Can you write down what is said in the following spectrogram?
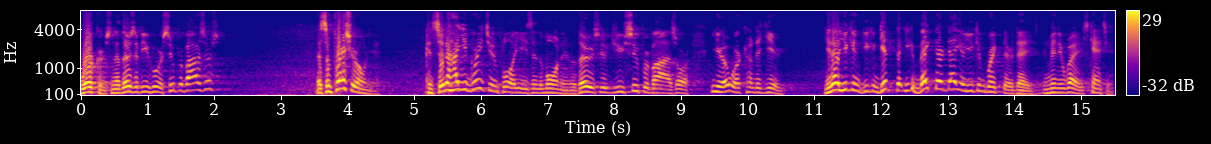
workers. Now, those of you who are supervisors, there's some pressure on you. Consider how you greet your employees in the morning or those who you supervise or, you know, work under you. You know, you can, you can get that, you can make their day or you can break their day in many ways, can't you?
